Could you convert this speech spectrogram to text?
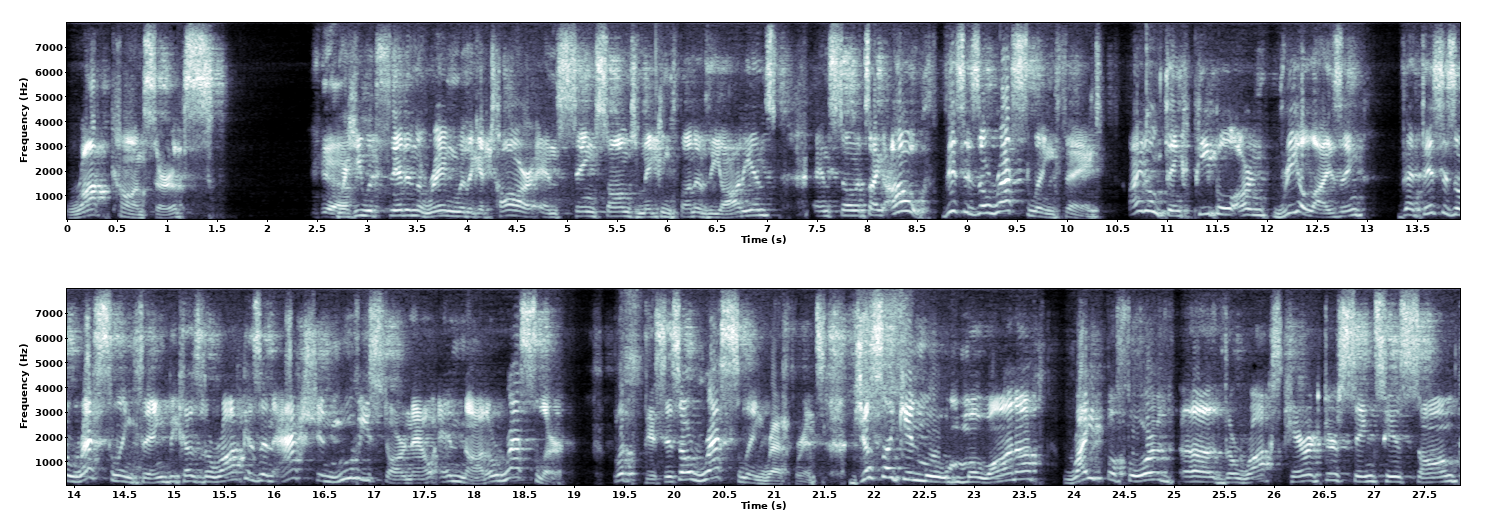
rock concerts Yeah. where he would sit in the ring with a guitar and sing songs making fun of the audience. And so it's like, oh, this is a wrestling thing. I don't think people are realizing that this is a wrestling thing because The Rock is an action movie star now and not a wrestler. But this is a wrestling reference. Just like in Mo- Moana, right before uh, The Rock's character sings his song,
